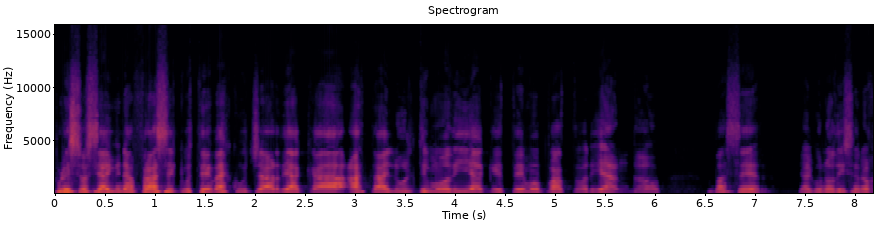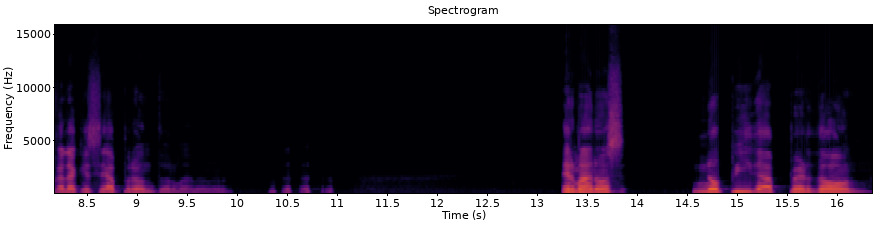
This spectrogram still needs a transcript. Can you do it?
Por eso si hay una frase que usted va a escuchar de acá hasta el último día que estemos pastoreando, va a ser. Y algunos dicen, ojalá que sea pronto, hermano. Hermanos, no pida perdón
